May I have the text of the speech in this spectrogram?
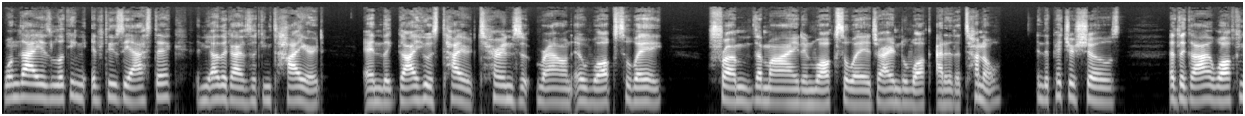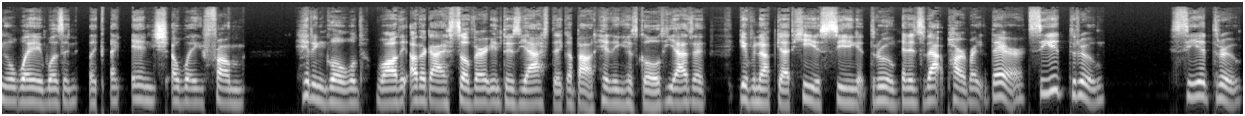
One guy is looking enthusiastic, and the other guy is looking tired. And the guy who is tired turns around and walks away from the mine and walks away, trying to walk out of the tunnel and the picture shows that the guy walking away wasn't like an inch away from hitting gold, while the other guy is still very enthusiastic about hitting his gold. He hasn't given up yet. He is seeing it through. And it's that part right there. See it through. See it through.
